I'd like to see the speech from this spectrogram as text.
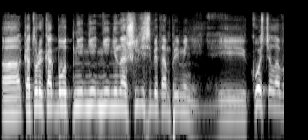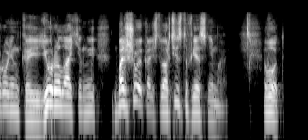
А, которые как бы вот не, не, не нашли себе там применения. И Костя Лавроненко, и Юра Лахин, и большое количество артистов я снимаю. Вот.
